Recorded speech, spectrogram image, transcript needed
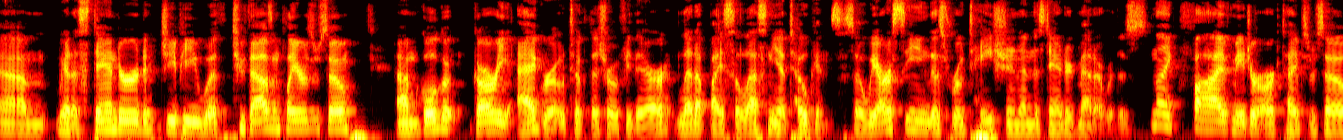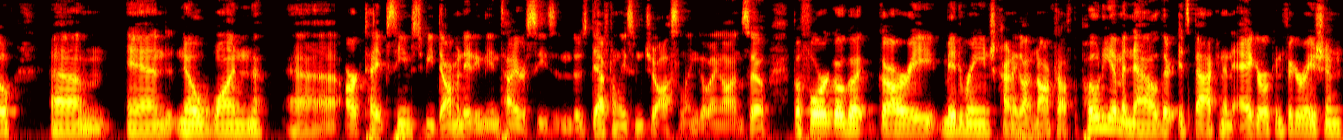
um, we had a standard GP with 2,000 players or so. Um, Golgari Aggro took the trophy there, led up by Selesnya tokens. So we are seeing this rotation in the standard meta where there's like five major archetypes or so, um, and no one uh, archetype seems to be dominating the entire season. There's definitely some jostling going on. So before Golgari, mid range kind of got knocked off the podium, and now it's back in an aggro configuration.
